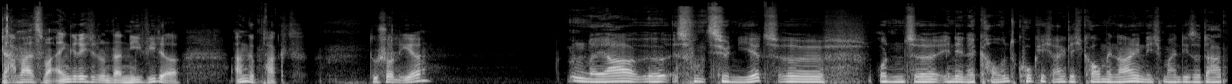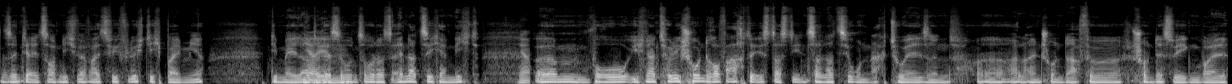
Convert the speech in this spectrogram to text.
damals mal eingerichtet und dann nie wieder angepackt. Du schon ihr? Naja, äh, es funktioniert äh, und äh, in den Account gucke ich eigentlich kaum hinein. Ich meine, diese Daten sind ja jetzt auch nicht, wer weiß wie flüchtig bei mir. Die Mailadresse ja, und so, das ändert sich ja nicht. Ja. Ähm, wo ich natürlich schon darauf achte, ist, dass die Installationen aktuell sind. Äh, allein schon dafür, schon deswegen, weil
